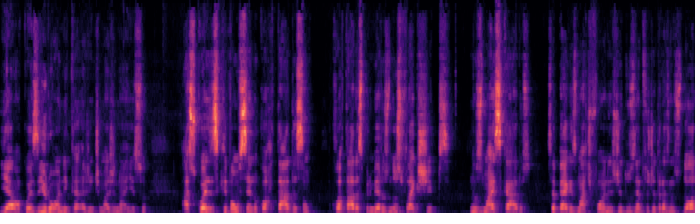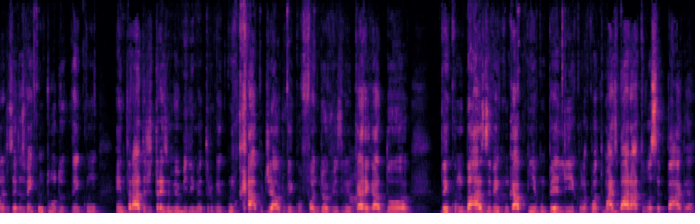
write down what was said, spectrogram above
e é uma coisa irônica a gente imaginar isso, as coisas que vão sendo cortadas são cortadas primeiro nos flagships, nos mais caros. Você pega smartphones de 200, de 300 dólares, eles vêm com tudo. Vem com entrada de 3.000 milímetros, vem com cabo de áudio, vem com fone de ouvido, vem com carregador, vem com base, vem com capinha, com película. Quanto mais barato você paga,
